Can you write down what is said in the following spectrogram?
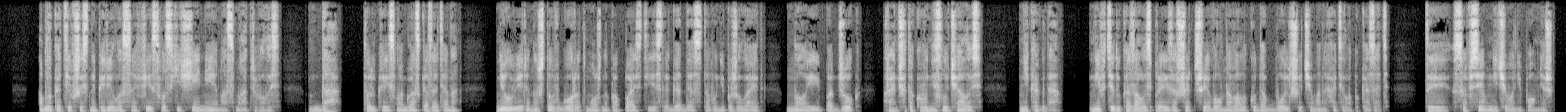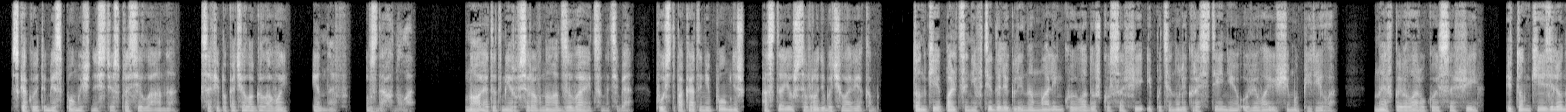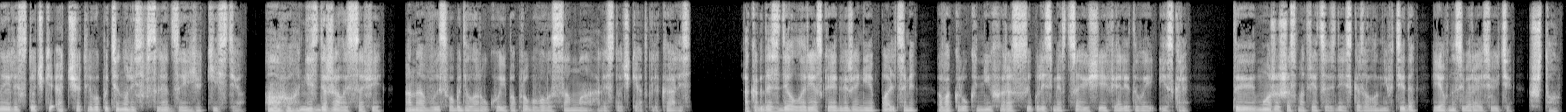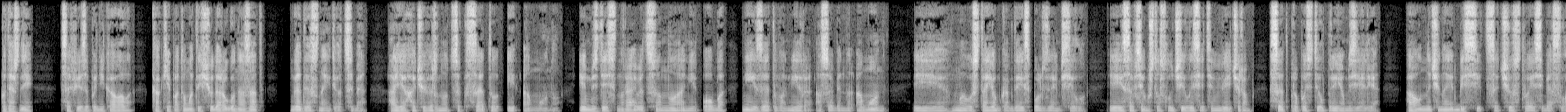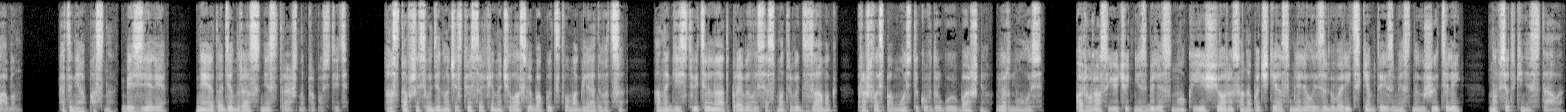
Облокотившись на перила, Софи с восхищением осматривалась. «Да», — только и смогла сказать она. «Не уверена, что в город можно попасть, если Гадес того не пожелает. Но и поджог... Раньше такого не случалось. Никогда». Нефтиду, казалось, произошедшее волновало куда больше, чем она хотела показать. «Ты совсем ничего не помнишь?» С какой-то беспомощностью спросила она. Софи покачала головой, и Неф вздохнула. «Но этот мир все равно отзывается на тебя. Пусть пока ты не помнишь, остаешься вроде бы человеком». Тонкие пальцы нефти долегли на маленькую ладошку Софи и потянули к растению, увивающему перила. Неф повела рукой Софи, и тонкие зеленые листочки отчетливо потянулись вслед за ее кистью. «Ого!» — не сдержалась Софи. Она высвободила руку и попробовала сама, листочки откликались. А когда сделала резкое движение пальцами, вокруг них рассыпались мерцающие фиолетовые искры. «Ты можешь осмотреться здесь», — сказала Нефтида, явно собираясь уйти. «Что? Подожди». София запаниковала. «Как я потом отыщу дорогу назад?» Гадес найдет себя. А я хочу вернуться к Сету и Амону. Им здесь нравится, но они оба не из этого мира, особенно ОМОН, и мы устаем, когда используем силу. И со всем, что случилось этим вечером, Сет пропустил прием зелья, а он начинает беситься, чувствуя себя слабым. Это не опасно, без зелья. Нет, один раз не страшно пропустить. Оставшись в одиночестве, Софи начала с любопытством оглядываться. Она действительно отправилась осматривать замок, прошлась по мостику в другую башню, вернулась. Пару раз ее чуть не сбили с ног, еще раз она почти осмелилась заговорить с кем-то из местных жителей, но все-таки не стала.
